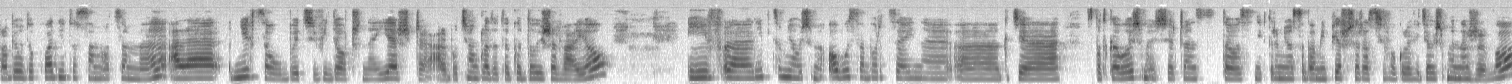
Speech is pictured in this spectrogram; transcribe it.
robią dokładnie to samo co my, ale nie chcą być widoczne jeszcze albo ciągle do tego dojrzewają. I w e, lipcu miałyśmy obóz aborcyjny, e, gdzie spotkałyśmy się często z niektórymi osobami. Pierwszy raz się w ogóle widziałyśmy na żywo,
